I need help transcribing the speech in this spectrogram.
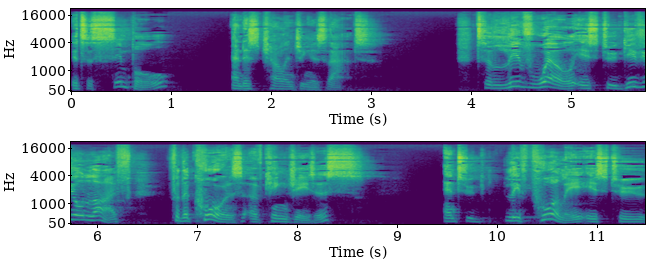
It's as simple and as challenging as that. To live well is to give your life for the cause of King Jesus, and to live poorly is to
